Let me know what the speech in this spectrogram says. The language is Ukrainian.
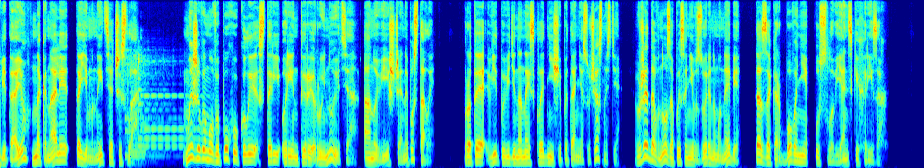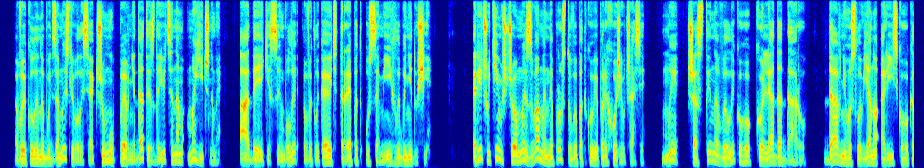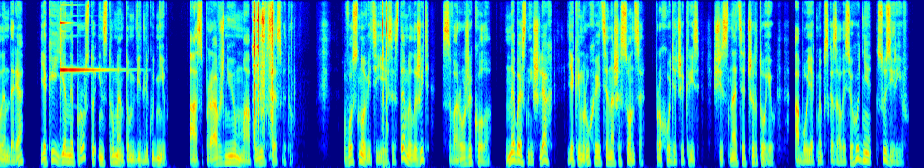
Вітаю на каналі Таємниця числа. Ми живемо в епоху, коли старі орієнтири руйнуються, а нові ще не постали. Проте відповіді на найскладніші питання сучасності вже давно записані в зоряному небі та закарбовані у слов'янських різах. Ви коли-небудь замислювалися, чому певні дати здаються нам магічними, а деякі символи викликають трепет у самій глибині душі. Річ у тім, що ми з вами не просто випадкові перехожі в часі, ми частина великого коляда дару, давнього слов'яно-арійського календаря, який є не просто інструментом відліку днів, а справжньою мапою Всесвіту. В основі цієї системи лежить свароже коло, небесний шлях, яким рухається наше сонце, проходячи крізь 16 чертогів, або, як ми б сказали сьогодні, сузір'їв.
